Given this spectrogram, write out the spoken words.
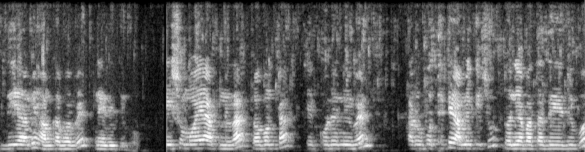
দিয়ে আমি হালকাভাবে নেড়ে দিব। এই সময়ে আপনারা লবণটা চেক করে নেবেন। আর উপর থেকে আমি কিছু ধনিয়া পাতা দিয়ে দেবো।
